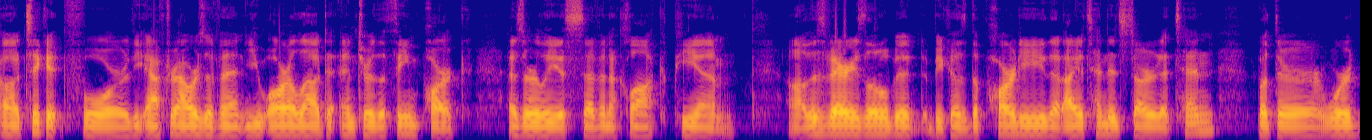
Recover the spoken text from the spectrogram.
uh, ticket for the after hours event, you are allowed to enter the theme park as early as 7 o'clock p.m. Uh, this varies a little bit because the party that I attended started at 10, but there were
